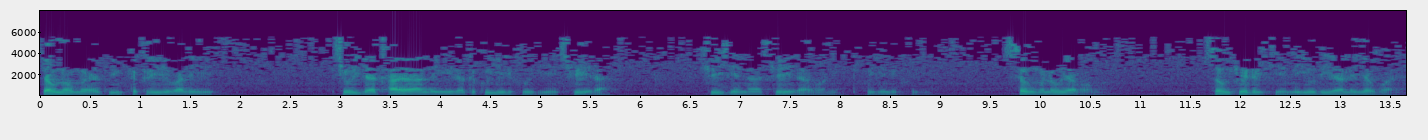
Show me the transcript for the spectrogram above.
ကြောင်းတော့မယ်အပြီးလက်ကလေးတွေပါလေးအချိုးကြထားရလေပြီးတော့တခုကြီးတခုကြီးရွှေ့တာရွှေ့နေတာရွှေ့တာပေါ့လေတခုကြီးတခုကြီးစုံမလို့ရပါဘူးစုံရွှေ့လို့ရှိရင်မယူတရားလည်းရောက်ပါတယ်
